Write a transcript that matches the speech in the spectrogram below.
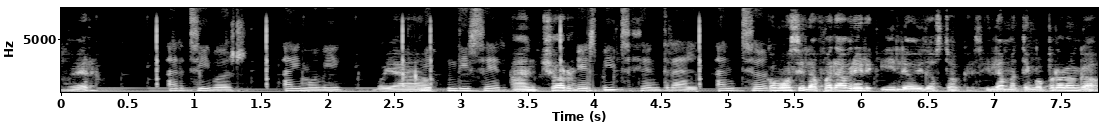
A ver, Archivos. iMovie. voy a Deezer. Anchor. Speech central. Anchor. Como si la fuera a abrir y le doy dos toques. Y la mantengo prolongado.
